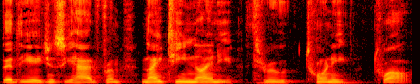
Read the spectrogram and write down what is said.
that the agency had from 1990 through 2012.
